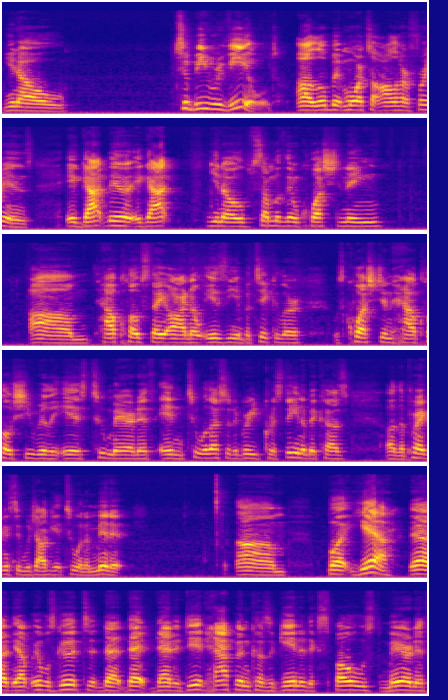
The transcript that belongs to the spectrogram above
you know, to be revealed a little bit more to all her friends. It got there. It got you know some of them questioning um how close they are. I know Izzy in particular was questioned how close she really is to Meredith, and to a lesser degree Cristina because of the pregnancy, which I'll get to in a minute. Um, but yeah, that, that- it was good to, that that that it did happen because again, it exposed Meredith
